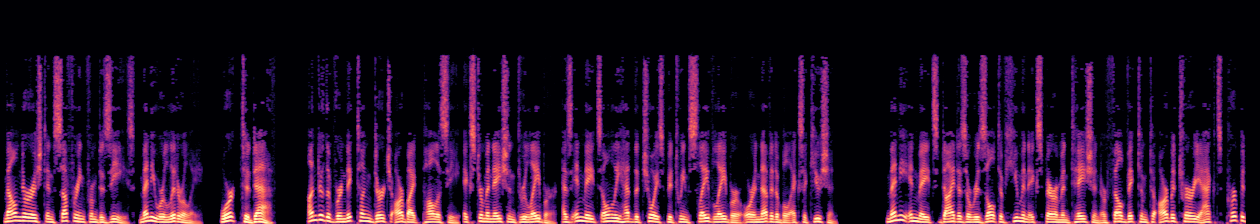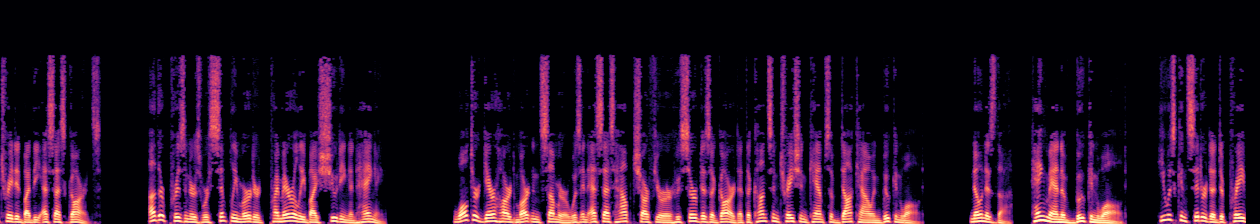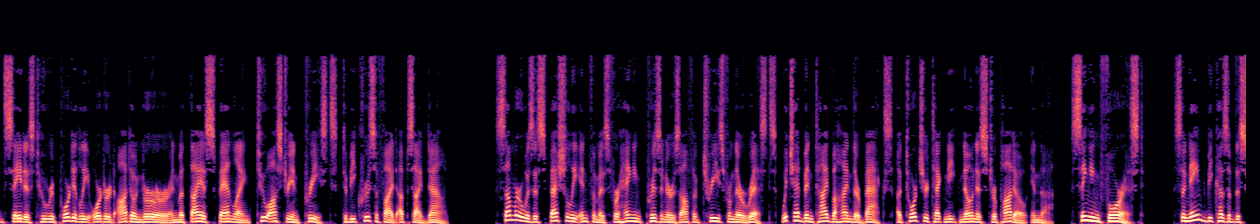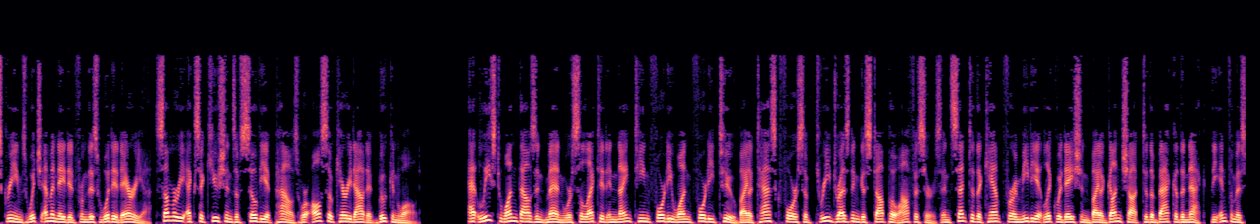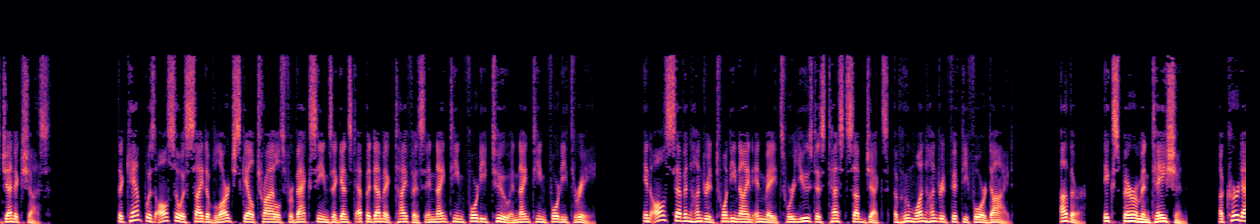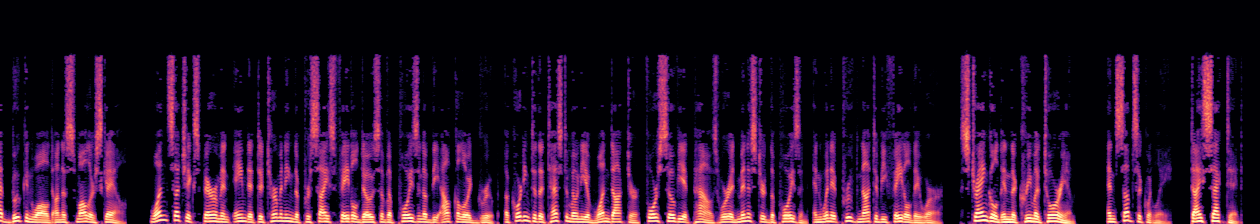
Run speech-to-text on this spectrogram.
Malnourished and suffering from disease, many were literally worked to death under the Vernichtung durch Arbeit policy extermination through labor, as inmates only had the choice between slave labor or inevitable execution. Many inmates died as a result of human experimentation or fell victim to arbitrary acts perpetrated by the SS guards. Other prisoners were simply murdered, primarily by shooting and hanging. Walter Gerhard Martin Sommer was an SS Hauptscharführer who served as a guard at the concentration camps of Dachau and Buchenwald. Known as the «hangman of Buchenwald», he was considered a depraved sadist who reportedly ordered Otto Neururer and Matthias Spanlang, two Austrian priests, to be crucified upside down. Sommer was especially infamous for hanging prisoners off of trees from their wrists, which had been tied behind their backs a torture technique known as strappado in the «singing forest» So named because of the screams which emanated from this wooded area, summary executions of Soviet POWs were also carried out at Buchenwald. At least 1,000 men were selected in 1941–42 by a task force of three Dresden Gestapo officers and sent to the camp for immediate liquidation by a gunshot to the back of the neck, the infamous Genickschuss. The camp was also a site of large-scale trials for vaccines against epidemic typhus in 1942 and 1943. In all 729 inmates were used as test subjects, of whom 154 died. Other experimentation occurred at Buchenwald on a smaller scale. One such experiment aimed at determining the precise fatal dose of a poison of the alkaloid group. According to the testimony of one doctor, four Soviet POWs were administered the poison, and when it proved not to be fatal, they were strangled in the crematorium and subsequently dissected.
